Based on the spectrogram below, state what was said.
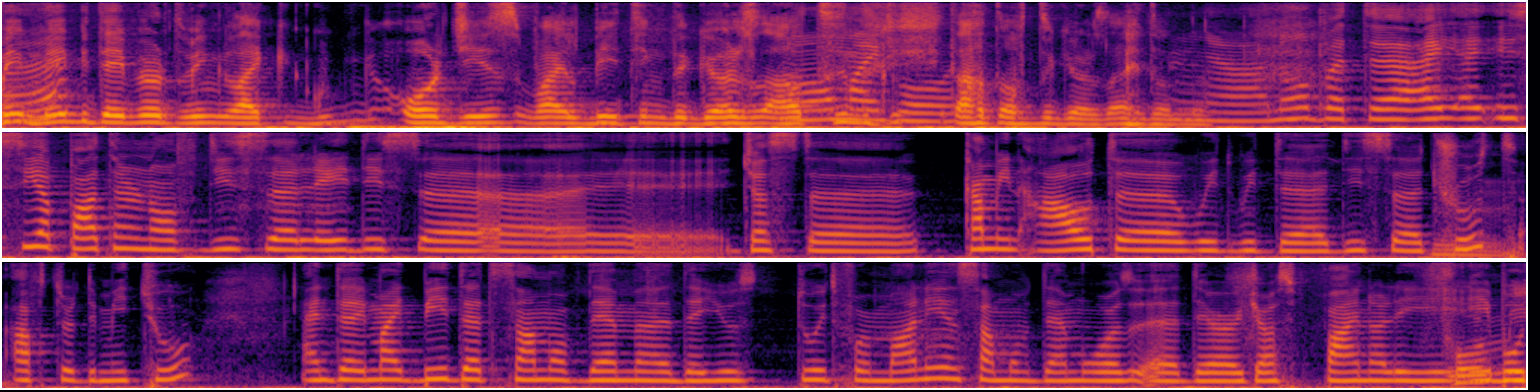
may- huh? maybe they were doing like g- orgies while beating the girls out, Oh out of the girls. I don't know. Yeah, no, but uh, I, I see a pattern of these uh, ladies uh, uh, just uh, coming out uh, with with uh, this uh, truth Mhm. after the Me Too, and it might be that some of them uh, they used do it for money, and some of them was uh, they're just finally For able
